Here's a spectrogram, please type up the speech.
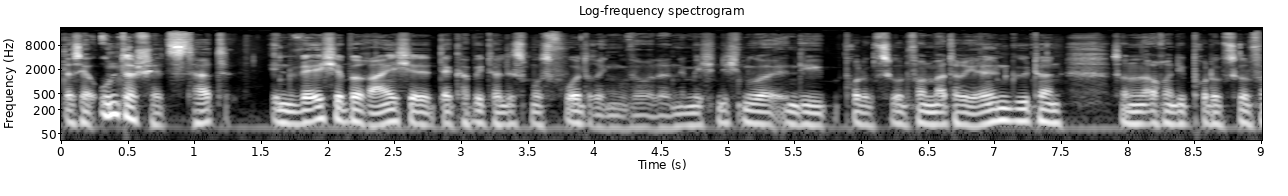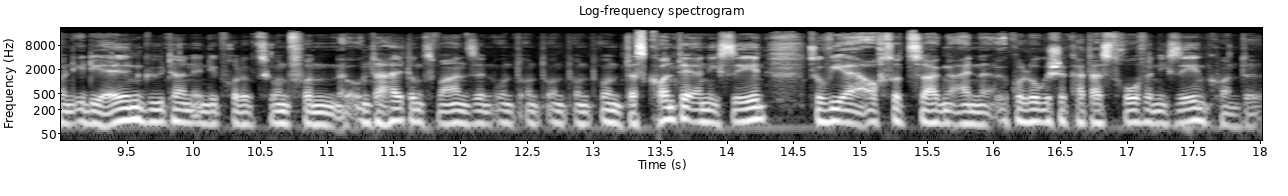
dass er unterschätzt hat, in welche Bereiche der Kapitalismus vordringen würde. Nämlich nicht nur in die Produktion von materiellen Gütern, sondern auch in die Produktion von ideellen Gütern, in die Produktion von Unterhaltungswahnsinn und, und, und, und, und. Das konnte er nicht sehen, so wie er auch sozusagen eine ökologische Katastrophe nicht sehen konnte,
